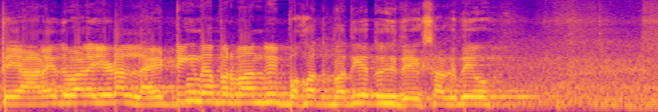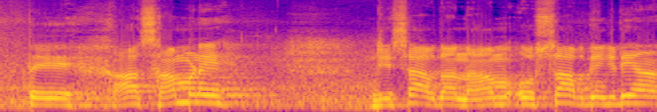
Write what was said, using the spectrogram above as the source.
ਤੇ ਆਲੇ ਦੁਆਲੇ ਜਿਹੜਾ ਲਾਈਟਿੰਗ ਦਾ ਪ੍ਰਬੰਧ ਵੀ ਬਹੁਤ ਵਧੀਆ ਤੁਸੀਂ ਦੇਖ ਸਕਦੇ ਹੋ। ਤੇ ਆਹ ਸਾਹਮਣੇ ਜਿਸ ਹਿਸਾਬ ਦਾ ਨਾਮ, ਉਸ ਹਿਸਾਬ ਦੀਆਂ ਜਿਹੜੀਆਂ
